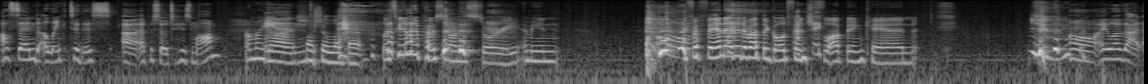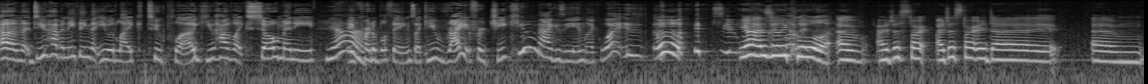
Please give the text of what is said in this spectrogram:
I'll send a link to this uh, episode to his mom. Oh my gosh. And- oh, she'll love that. Let's get him to post it on his story. I mean, if a fan edit about the goldfinch flopping can. Oh, I love that. Um, do you have anything that you would like to plug? You have like so many yeah. incredible things. Like you write for GQ magazine. Like what is? What is yeah, it's really love it. cool. Um, I just start. I just started. Uh, um,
